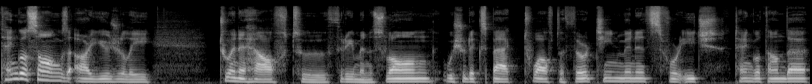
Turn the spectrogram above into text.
Tango songs are usually two and a half to three minutes long. We should expect 12 to 13 minutes for each tango tanda.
